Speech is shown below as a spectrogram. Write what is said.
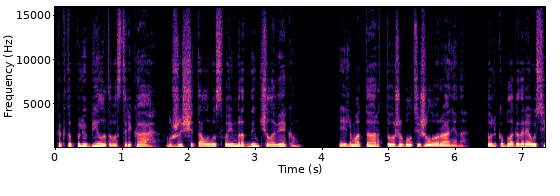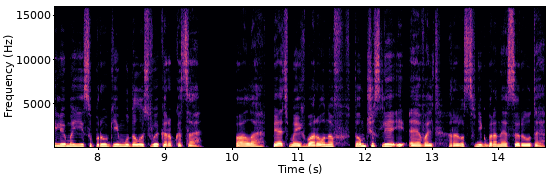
Как-то полюбил этого старика, уже считал его своим родным человеком. Ильматар тоже был тяжело ранен. Только благодаря усилию моей супруги ему удалось выкарабкаться. Пало пять моих баронов, в том числе и Эвальд, родственник баронессы Руты.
